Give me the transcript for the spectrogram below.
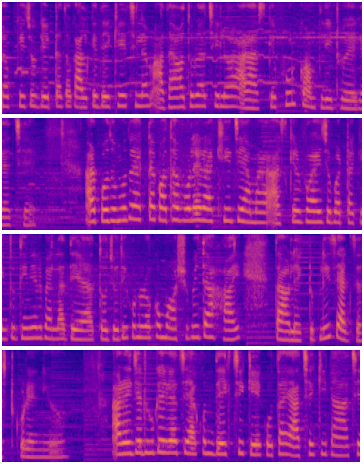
সব কিছু গেটটা তো কালকে দেখিয়েছিলাম আধা আধুরা ছিল আর আজকে ফুল কমপ্লিট হয়ে গেছে। আর প্রথমত একটা কথা বলে রাখি যে আমার আজকের ভয়েস ওভারটা কিন্তু দিনের বেলা দেয়া। তো যদি কোনো রকম অসুবিধা হয়, তাহলে একটু প্লিজ অ্যাডজাস্ট করে নিও। আর এই যে ঢুকে গেছে, এখন দেখছি কে কোথায় আছে কি না আছে,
